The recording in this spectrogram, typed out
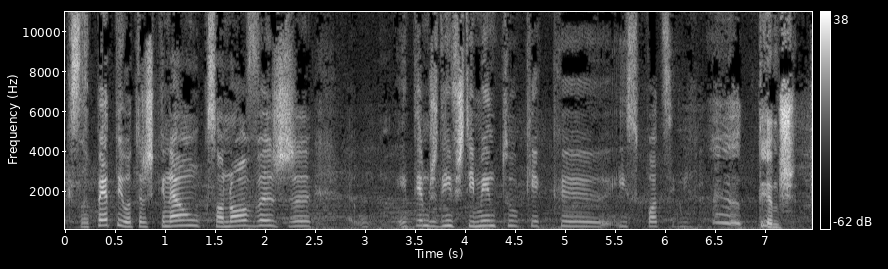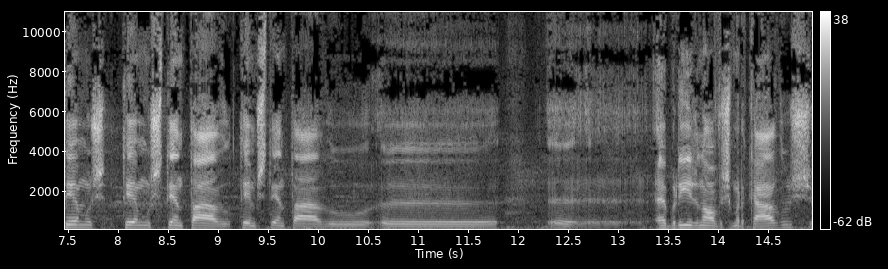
que se repetem, outras que não, que são novas. Em termos de investimento, o que é que isso pode significar? temos, temos, temos tentado, temos tentado abrir novos mercados.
